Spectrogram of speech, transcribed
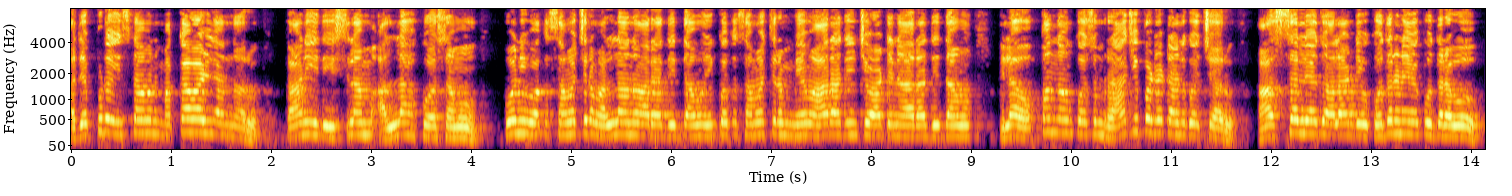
అది ఎప్పుడో ఇస్లామని మక్కా వాళ్ళే అన్నారు. కానీ ఇది ఇస్లాం అల్లాహ్ కోసము. పోనీ ఒక సంవత్సరం అల్లాను ఆరాధిద్దాము ఇంకొక సంవత్సరం మేము ఆరాధించి వాటిని ఆరాధిద్దాము. ఇలా ఒప్పందం కోసం రాజీ పడటానికి వచ్చారు. అస్సలు లేదు అలాంటివి కుదరనే కుదరవు.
